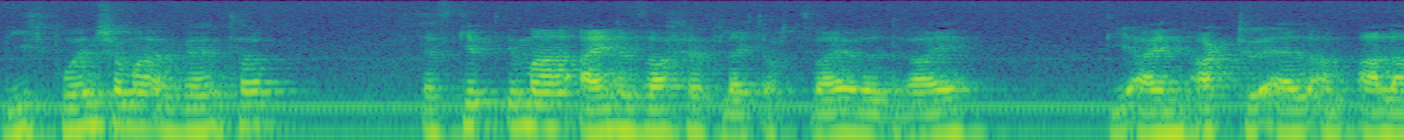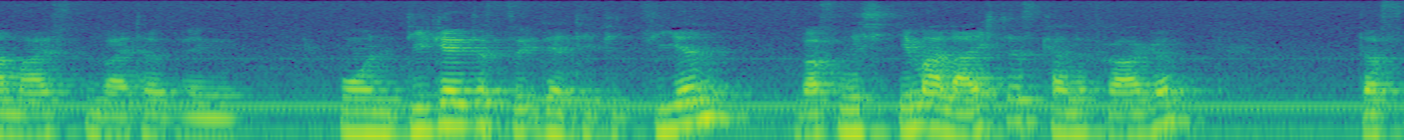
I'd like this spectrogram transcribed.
Wie ich vorhin schon mal erwähnt habe, es gibt immer eine Sache, vielleicht auch zwei oder drei, die einen aktuell am allermeisten weiterbringen. Und die gilt es zu identifizieren, was nicht immer leicht ist, keine Frage. Das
